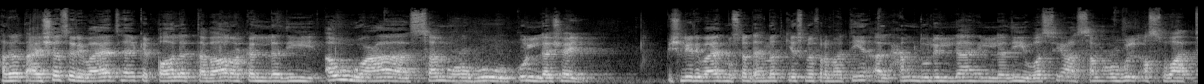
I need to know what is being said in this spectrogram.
حضرت عائشہ سے روایت ہے کہ قالت تبارک الذی اوعى سمعه كل شيء پچھلی روایت مسند احمد کی اس میں فرماتی ہیں الحمدللہ الذی وسع سمعه الاصوات۔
